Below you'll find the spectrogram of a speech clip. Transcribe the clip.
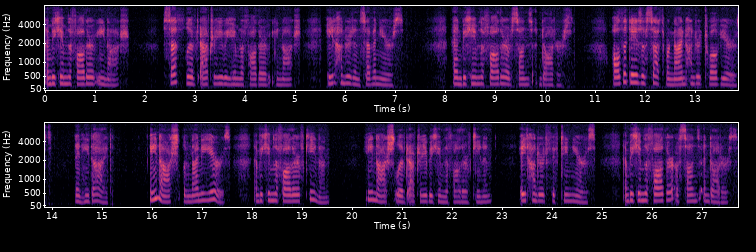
and became the father of Enosh. Seth lived after he became the father of Enosh eight hundred and seven years, and became the father of sons and daughters. All the days of Seth were nine hundred twelve years. Then he died. Enosh lived ninety years, and became the father of Kenan. Enosh lived after he became the father of Kenan eight hundred fifteen years, and became the father of sons and daughters.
